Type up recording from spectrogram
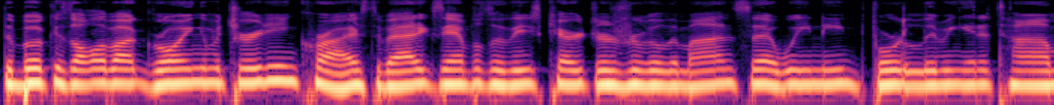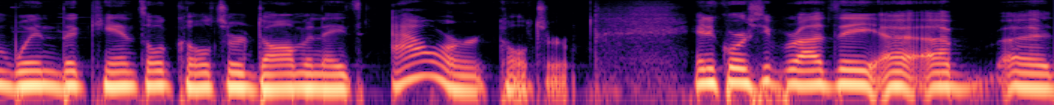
The book is all about growing in maturity in Christ. The bad examples of these characters reveal the mindset we need for living in a time when the cancel culture dominates our culture. And of course, he provides a, a, a,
